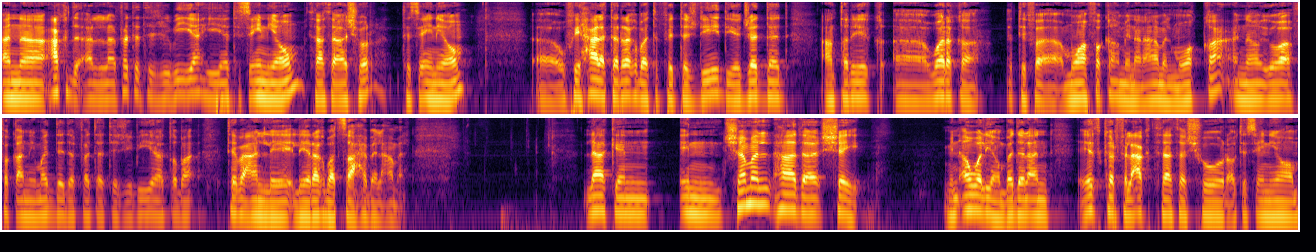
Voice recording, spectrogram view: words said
أن عقد الفترة التجريبية هي 90 يوم ثلاثة أشهر 90 يوم آه، وفي حالة الرغبة في التجديد يجدد عن طريق آه، ورقة اتفاق موافقة من العامل الموقع أنه يوافق أن يمدد الفترة التجريبية طبعا تبعا لرغبة صاحب العمل لكن إن شمل هذا الشيء من أول يوم بدل أن يذكر في العقد ثلاثة شهور أو 90 يوم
